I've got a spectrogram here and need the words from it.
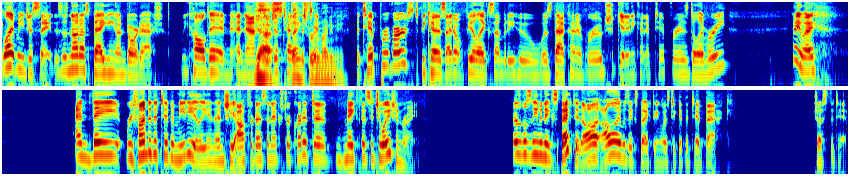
let me just say, this is not us bagging on DoorDash. We called in and asked yes to just have thanks the for tip, reminding me the tip reversed because I don't feel like somebody who was that kind of rude should get any kind of tip for his delivery. Anyway, and they refunded the tip immediately, and then she offered us an extra credit to make the situation right. That wasn't even expected. All all I was expecting was to get the tip back. Just the tip.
